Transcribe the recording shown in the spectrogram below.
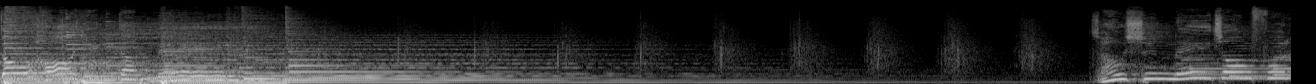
都可认得你。就算你壮阔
